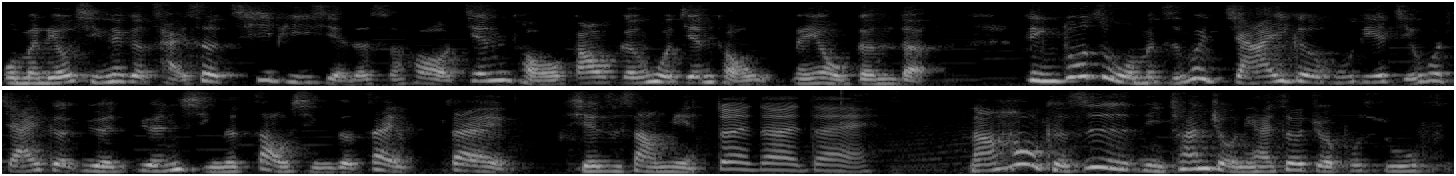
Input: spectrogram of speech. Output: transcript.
我们流行那个彩色漆皮鞋的时候，尖头高跟或尖头没有跟的，顶多是我们只会夹一个蝴蝶结或夹一个圆圆形的造型的，在在。鞋子上面，对对对，然后可是你穿久，你还是会觉得不舒服，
